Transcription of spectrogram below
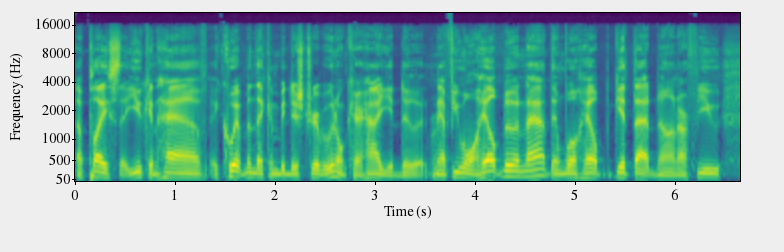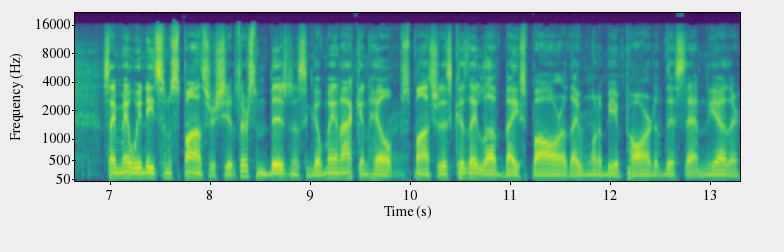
a place that you can have equipment that can be distributed. We don't care how you do it. Now, if you want help doing that, then we'll help get that done. Or if you say, man, we need some sponsorships. There's some business and go, man, I can help sponsor this because they love baseball or they want to be a part of this, that, and the other.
